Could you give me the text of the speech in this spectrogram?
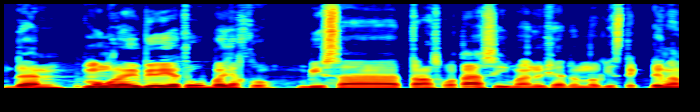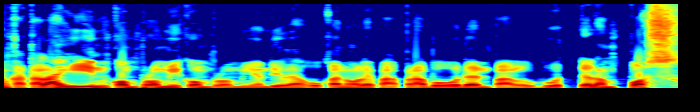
dan mengurangi biaya tuh banyak tuh bisa transportasi, manusia, dan logistik. Dengan kata lain, kompromi-kompromi yang dilakukan oleh Pak Prabowo dan Pak Luhut dalam pos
